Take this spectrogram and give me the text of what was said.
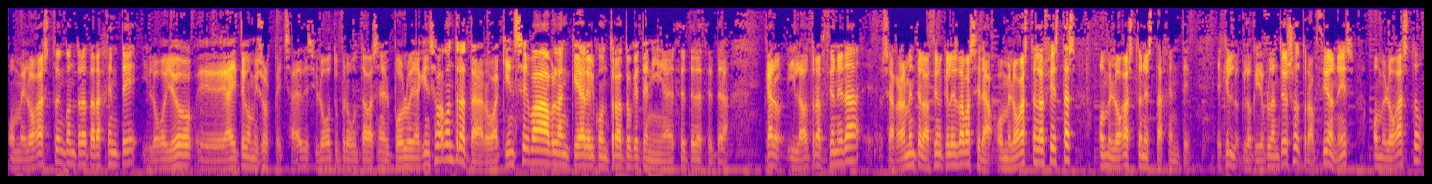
o me lo gasto en contratar a gente y luego yo eh, ahí tengo mi sospecha, ¿eh? de si luego tú preguntabas en el pueblo, ¿y a quién se va a contratar? ¿O a quién se va a blanquear el contrato que tenía? Etcétera, etcétera. Claro, y la otra opción era, o sea, realmente la opción que les dabas era o me lo gasto en las fiestas o me lo gasto en esta gente. Es que lo, que yo planteo es otra opción, es o me lo gasto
